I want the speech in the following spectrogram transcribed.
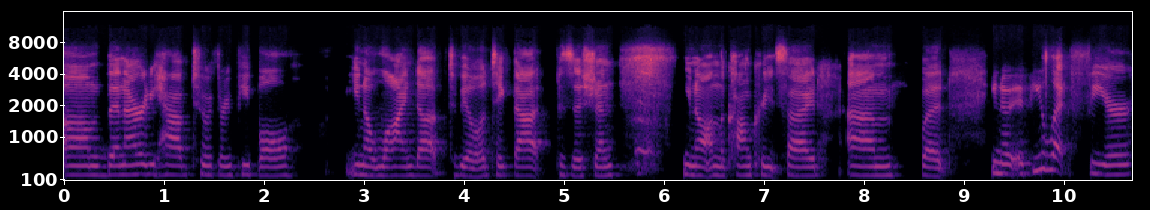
um, then I already have two or three people, you know, lined up to be able to take that position, you know, on the concrete side. Um, but you know, if you let fear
